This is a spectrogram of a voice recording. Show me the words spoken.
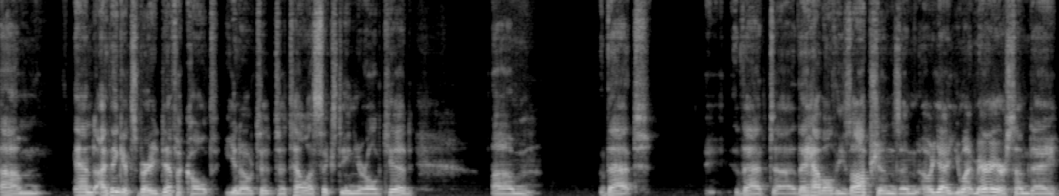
Um, and I think it's very difficult, you know, to, to tell a 16 year old kid um, that that uh, they have all these options and oh yeah you might marry her someday.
